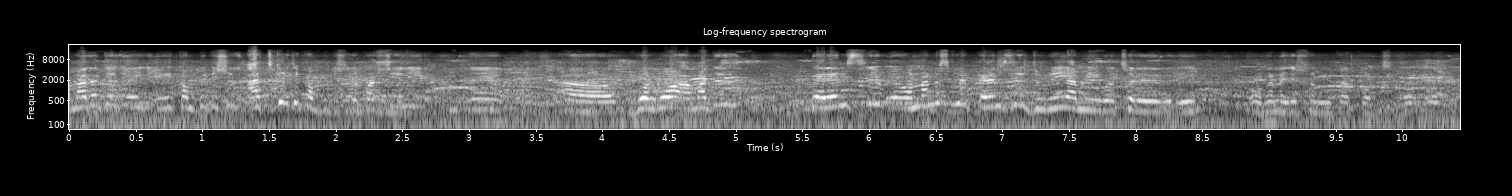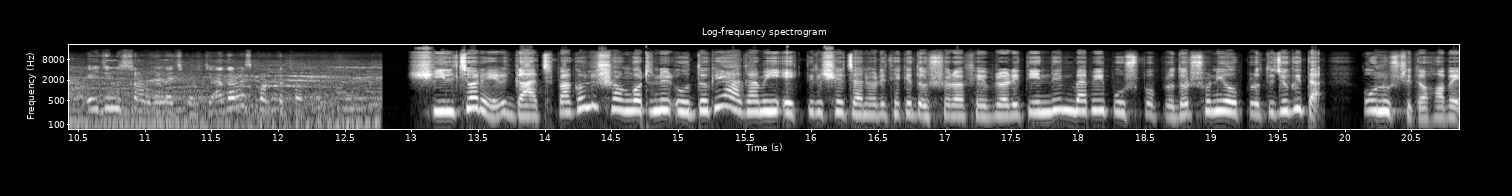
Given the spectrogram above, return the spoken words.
আমাদেরকে যে এই কম্পিটিশন আজকের যে কম্পিটিশন পার্সিয়ালি বলব আমাদের প্যারেন্টসের অন্যান্য স্কুলের প্যারেন্টসদের জুড়েই আমি এবছরের এই অর্গানাইজেশনটা করছি এই জিনিসটা অর্গানাইজ করছি আদারওয়াইজ করতে পারব শিলচরের গাছপাগল সংগঠনের উদ্যোগে আগামী একত্রিশে জানুয়ারি থেকে দোসরা ফেব্রুয়ারি তিন দিনব্যাপী পুষ্প প্রদর্শনী ও প্রতিযোগিতা অনুষ্ঠিত হবে।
